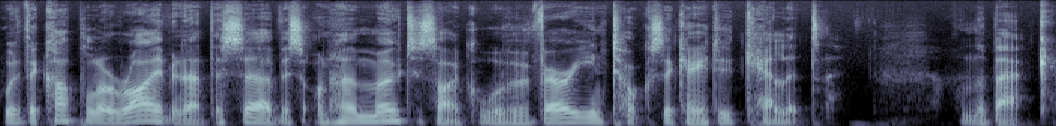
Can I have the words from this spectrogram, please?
with the couple arriving at the service on her motorcycle with a very intoxicated Kellett on the back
